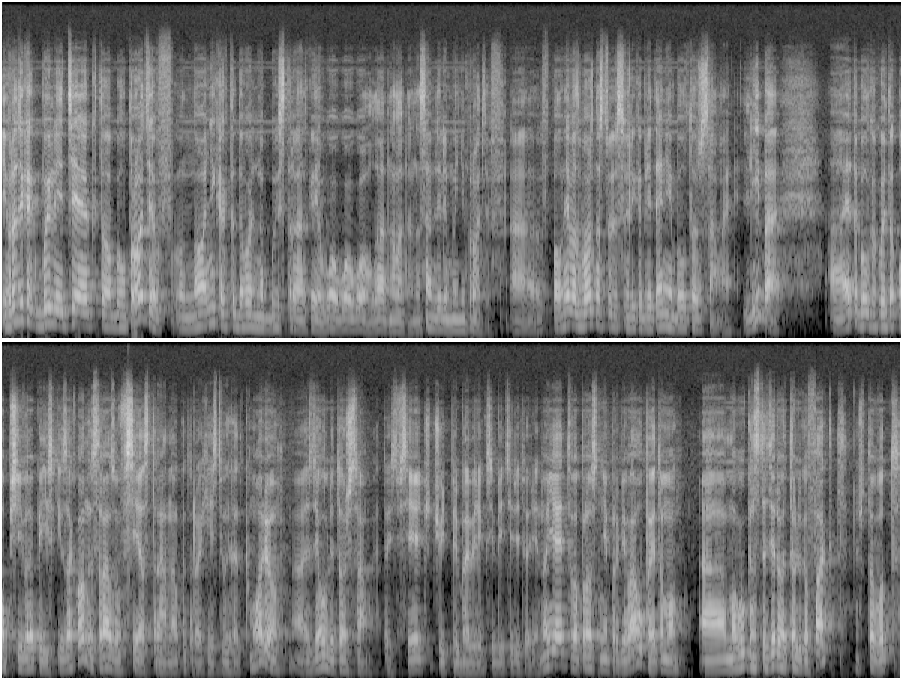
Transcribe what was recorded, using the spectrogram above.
И вроде как были те, кто был против, но они как-то довольно быстро сказали, воу-воу-воу, ладно, ладно, на самом деле мы не против. А вполне возможно, с Великобританией было то же самое. Либо это был какой-то общеевропейский закон, и сразу все страны, у которых есть выход к морю, а, сделали то же самое. То есть все чуть-чуть прибавили к себе территории. Но я этот вопрос не пробивал, поэтому а, могу констатировать только факт, что вот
